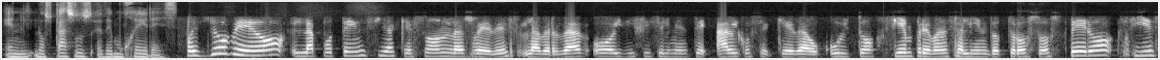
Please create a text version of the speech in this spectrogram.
en los casos de mujeres? Pues yo veo la potencia que son las redes. La verdad, hoy difícilmente algo se queda oculto, siempre van saliendo trozos, pero sí es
